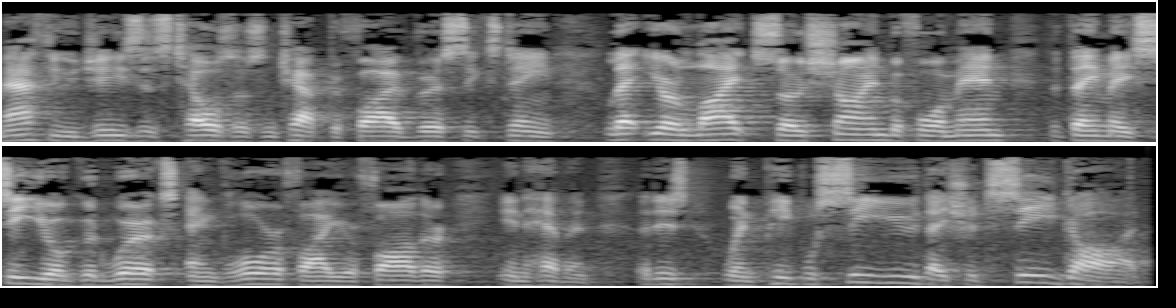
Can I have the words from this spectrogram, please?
Matthew, Jesus tells us in chapter 5, verse 16, Let your light so shine before men that they may see your good works and glorify your Father in heaven. That is, when people see you, they should see God.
